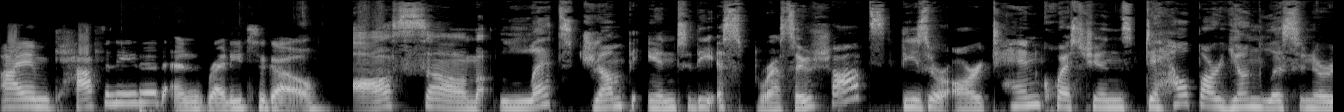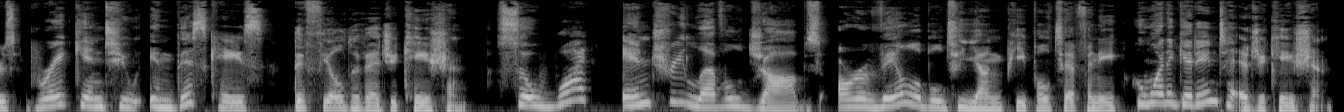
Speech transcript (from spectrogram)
I am caffeinated and ready to go. Awesome. Let's jump into the espresso shots. These are our 10 questions to help our young listeners break into, in this case, the field of education. So what entry level jobs are available to young people, Tiffany, who want to get into education?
